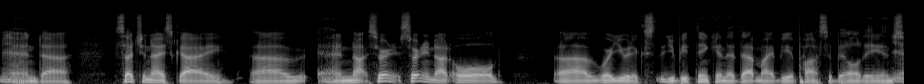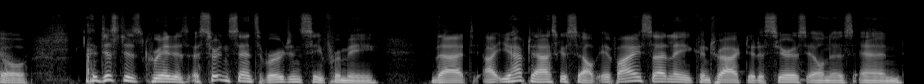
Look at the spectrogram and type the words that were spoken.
Yeah. And uh, such a nice guy, uh, and not certainly certainly not old, uh, where you would ex- you'd be thinking that that might be a possibility. And yeah. so, it just has created a, a certain sense of urgency for me that you have to ask yourself if I suddenly contracted a serious illness and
